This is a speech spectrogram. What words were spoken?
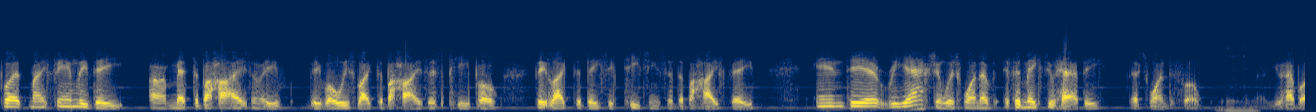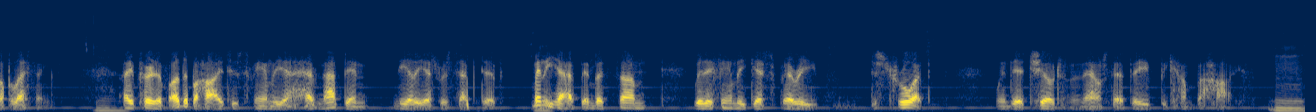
But my family, they uh, met the Baha'is, and they've, they've always liked the Baha'is as people. They like the basic teachings of the Baha'i faith. And their reaction was one of, if it makes you happy, that's wonderful. Mm-hmm. You, know, you have our blessings. Yeah. I've heard of other Baha'is whose family have not been nearly as receptive. Many have been, but some where their family gets very distraught when their children announce that they've become Baha'is. Mm.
